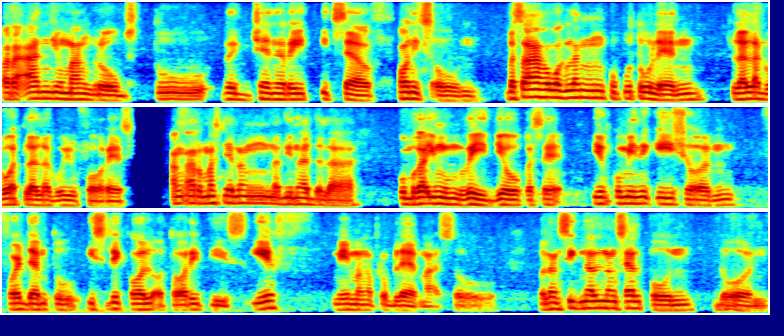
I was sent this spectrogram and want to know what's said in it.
paraan yung mangroves to regenerate itself on its own. Basta wag lang puputulin, lalago at lalago yung forest. Ang armas niya lang na dinadala, kumbaga yung radio kasi yung communication for them to easily call authorities if may mga problema. So, walang signal ng cellphone doon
